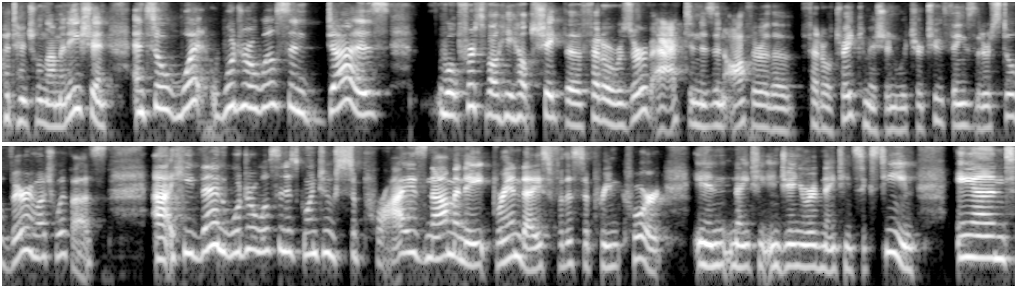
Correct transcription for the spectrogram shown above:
potential nomination. And so what Woodrow Wilson does well, first of all, he helped shape the Federal Reserve Act and is an author of the Federal Trade Commission, which are two things that are still very much with us. Uh, he then, Woodrow Wilson is going to surprise nominate Brandeis for the Supreme Court in 19 in January of 1916, and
